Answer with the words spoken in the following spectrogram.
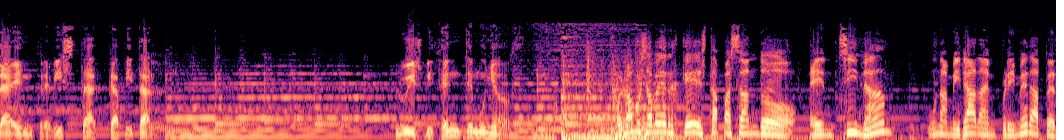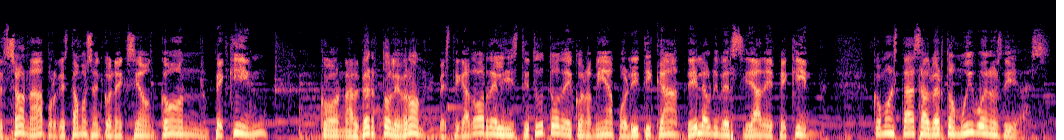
La entrevista capital. Luis Vicente Muñoz. Pues vamos a ver qué está pasando en China. Una mirada en primera persona, porque estamos en conexión con Pekín, con Alberto Lebrón, investigador del Instituto de Economía Política de la Universidad de Pekín. ¿Cómo estás, Alberto? Muy buenos días.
